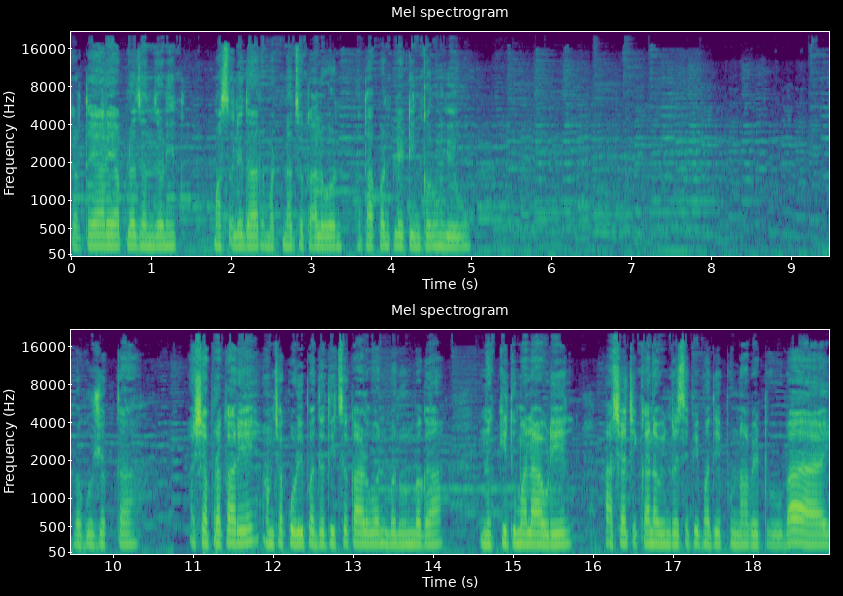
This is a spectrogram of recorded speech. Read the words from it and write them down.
तर तयार आहे आपलं झणझणीत मसालेदार मटणाचं कालवण. आता आपण प्लेटिंग करून घेऊ. बघू शकता. अशा प्रकारे आमच्या कोळी पद्धतीचं कालवण बनवून बघा. नक्की तुम्हाला आवडेल. अशाच एका नवीन रेसिपीमध्ये पुन्हा भेटू. बाय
